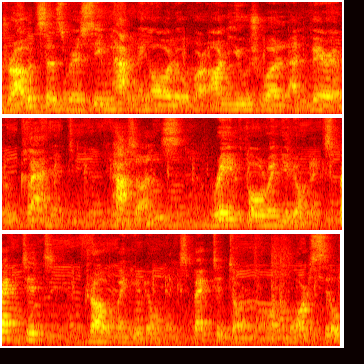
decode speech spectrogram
droughts, as we're seeing happening all over, unusual and variable climate patterns, rainfall when you don't expect it, drought when you don't expect it, or, or more so.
